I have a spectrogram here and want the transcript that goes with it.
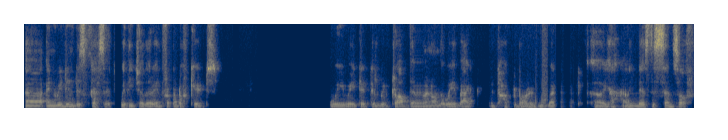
Uh, and we didn't discuss it with each other in front of kids. We waited till we dropped them, and on the way back, we talked about it. But uh, yeah, I mean, there's this sense of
